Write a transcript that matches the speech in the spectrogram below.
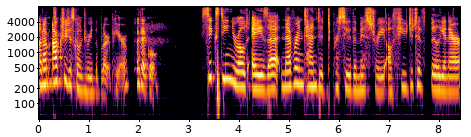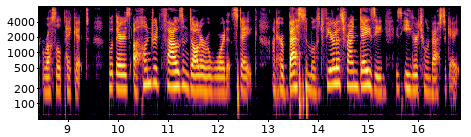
and I'm actually just going to read the blurb here. Okay, cool. 16 year old Aza never intended to pursue the mystery of fugitive billionaire Russell Pickett, but there's a $100,000 reward at stake, and her best and most fearless friend Daisy is eager to investigate.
